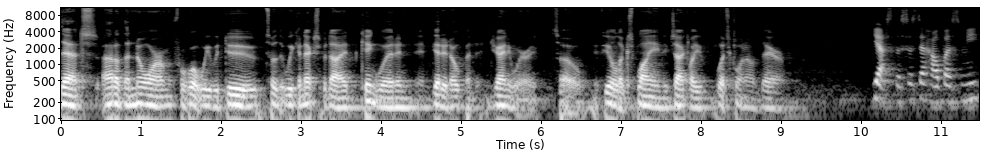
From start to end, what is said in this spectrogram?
that's out of the norm for what we would do so that we can expedite Kingwood and, and get it opened in January. So if you'll explain exactly what's going on there. Yes, this is to help us meet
